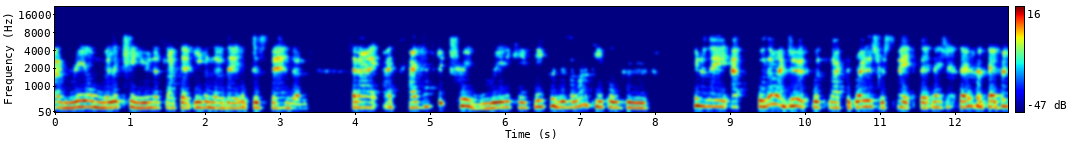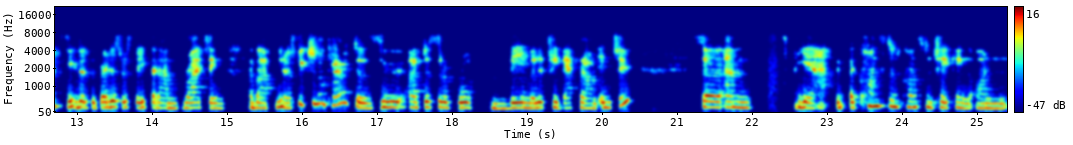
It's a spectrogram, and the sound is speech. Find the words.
a real military unit like that, even though they had disbanded that I, I, I have to tread really carefully because there's a lot of people who, you know, they uh, although I do it with like the greatest respect, that they, they, they don't see it as the greatest respect that I'm writing about, you know, fictional characters who I've just sort of brought their military background into. So um yeah, a constant, constant checking on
